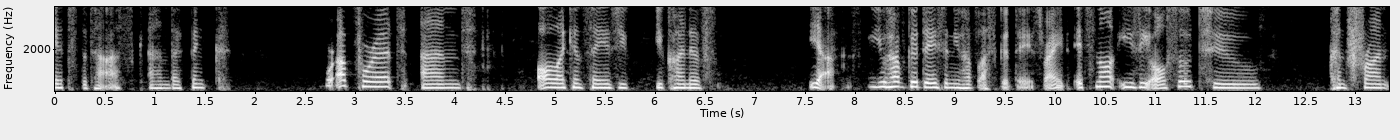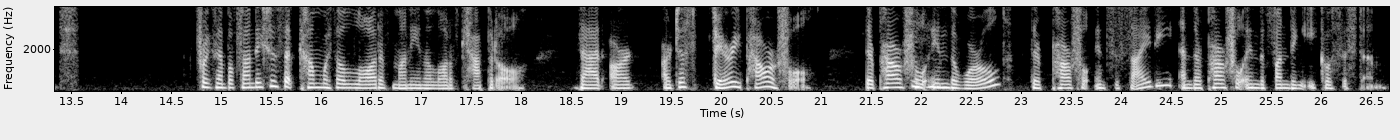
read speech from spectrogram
it's the task. And i think we're up for it. And all i can say is you you kind of yeah you have good days and you have less good days right? It's not easy also to confront for example, foundations that come with a lot of money and a lot of capital that are are just very powerful. They're powerful mm-hmm. in the world, they're powerful in society, and they're powerful in the funding ecosystem.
